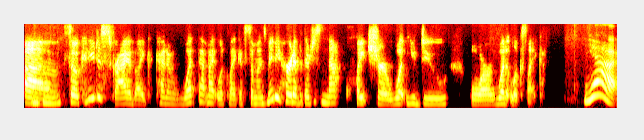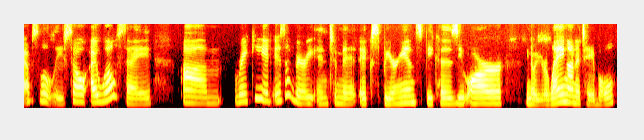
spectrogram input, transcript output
Um, mm-hmm. So, can you describe like kind of what that might look like if someone's maybe heard it, but they're just not quite sure what you do or what it looks like? Yeah, absolutely. So I will say, um, Reiki, it is a very intimate experience because you are, you know, you're laying on a table.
